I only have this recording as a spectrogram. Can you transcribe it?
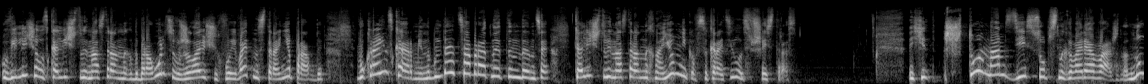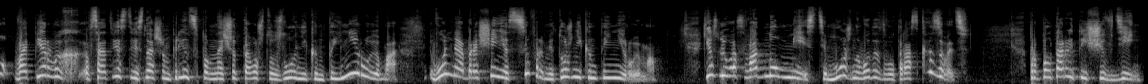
увеличилось количество иностранных добровольцев, желающих воевать на стороне правды. В украинской армии наблюдается обратная тенденция. Количество иностранных наемников сократилось в 6 раз. Значит, что нам здесь, собственно говоря, важно? Ну, во-первых, в соответствии с нашим принципом насчет того, что зло не контейнируемо, вольное обращение с цифрами тоже не контейнируемо. Если у вас в одном месте можно вот это вот рассказывать про полторы тысячи в день,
